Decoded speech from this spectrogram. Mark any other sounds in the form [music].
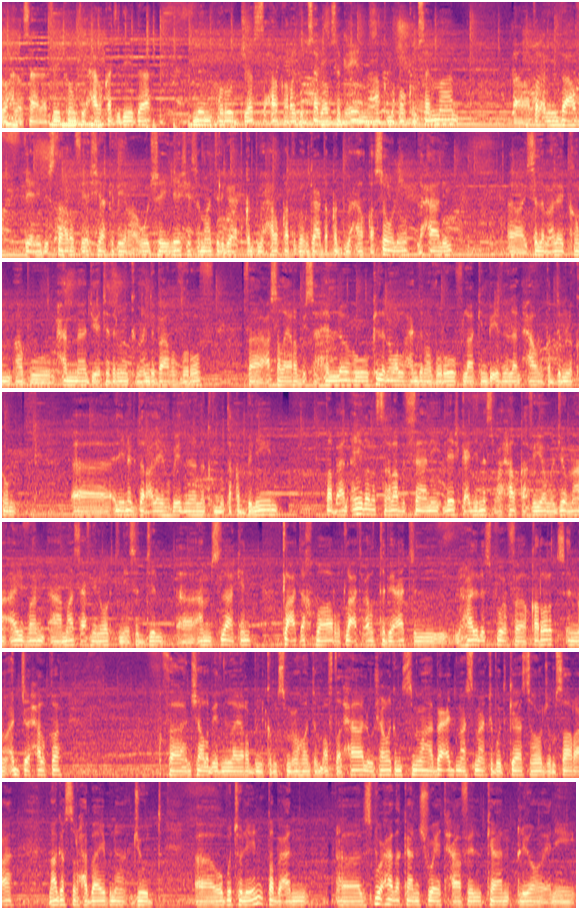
وبركاته أهلا وسهلا فيكم في حلقة جديدة من هروج جس حلقة رقم 77 معكم أخوكم سلمان. آه طبعا البعض يعني بيستغرب في أشياء كثيرة. أول شيء ليش يا سلمان اللي قاعد تقدم حلقة؟ طبعا قاعد أقدم حلقة سولو لحالي. آه يسلم عليكم أبو محمد يعتذر منكم عنده بعض الظروف. فعسى الله يا رب يسهل له وكلنا والله عندنا ظروف لكن بإذن الله نحاول نقدم لكم آه اللي نقدر عليه وبإذن الله انكم متقبلين. طبعا أيضا الاستغراب الثاني ليش قاعدين نسمع الحلقة في يوم الجمعة؟ أيضا آه ما سعفني الوقت إني أسجل آه أمس لكن طلعت أخبار وطلعت بعض التبعات لهذا الأسبوع فقررت إنه أجل حلقة. فإن شاء الله بإذن الله يا رب إنكم تسمعوها وأنتم بأفضل حال. وإن شاء الله إنكم تسمعوها بعد ما سمعتوا بودكاست هروج مصارعه ما قصروا حبايبنا جود آه وأبو تولين. طبعا الأسبوع هذا كان شوية حافل. كان اليوم يعني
